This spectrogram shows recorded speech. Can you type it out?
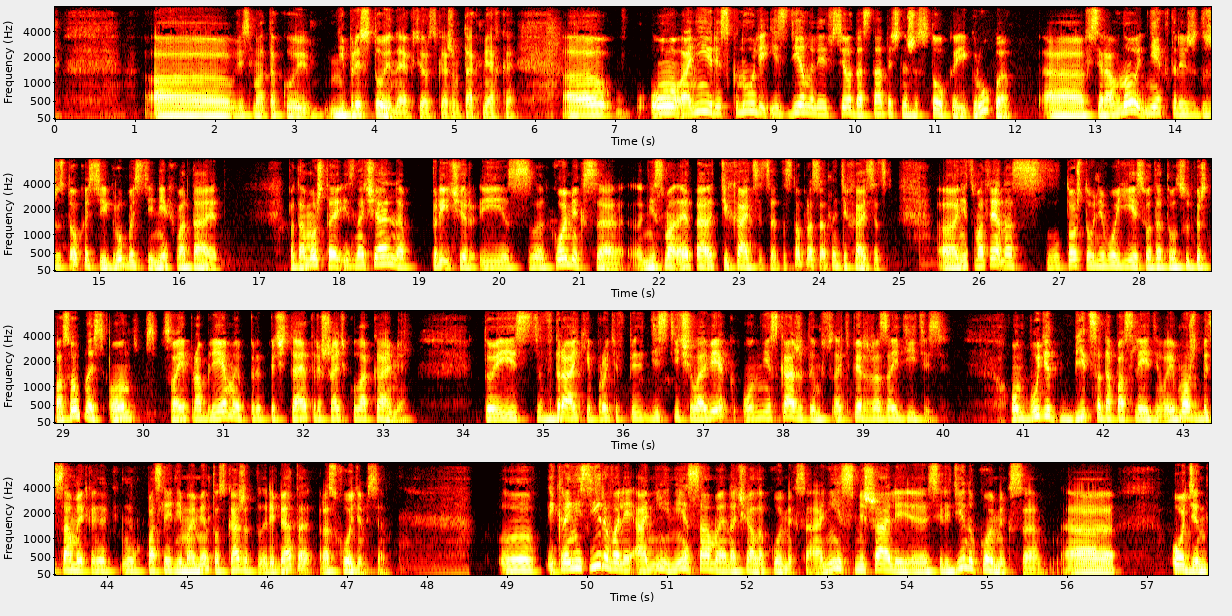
а, весьма такой непристойный актер, скажем так, мягко. А, о, они рискнули и сделали все достаточно жестоко и грубо, э, все равно некоторой жестокости и грубости не хватает. Потому что изначально Притчер из комикса, это техасец, это стопроцентно техасец. Э, несмотря на то, что у него есть вот эта вот суперспособность, он свои проблемы предпочитает решать кулаками. То есть в драке против 50 человек он не скажет им, а теперь разойдитесь он будет биться до последнего. И, может быть, самый последний момент он скажет, ребята, расходимся. Э, экранизировали они не самое начало комикса. Они смешали э, середину комикса. Э, Один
